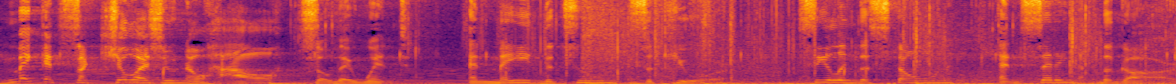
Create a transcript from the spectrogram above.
Make it secure as you know how. So they went and made the tomb secure, sealing the stone and setting the guard.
